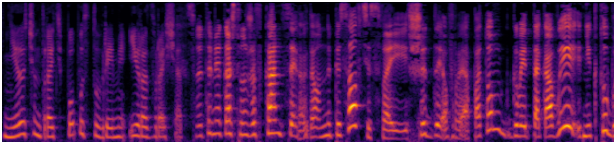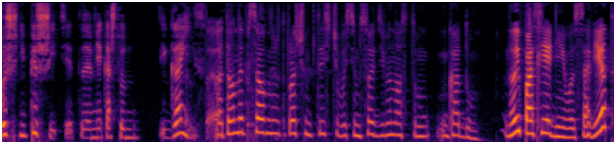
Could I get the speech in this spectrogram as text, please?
незачем тратить попусту время и развращаться. Но это, мне кажется, он уже в конце, когда он написал все свои шедевры, а потом говорит так, а вы никто больше не пишите. Это, мне кажется, он эгоист. Это он написал, между прочим, в 1890 году. Ну и последний его совет,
